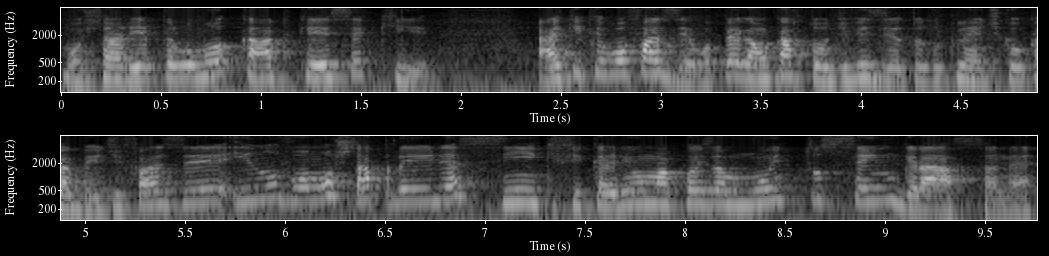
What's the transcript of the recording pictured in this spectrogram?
Mostraria pelo mockup, que é esse aqui. Aí o que, que eu vou fazer? Eu vou pegar um cartão de visita do cliente que eu acabei de fazer e não vou mostrar para ele assim, que ficaria uma coisa muito sem graça, né?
